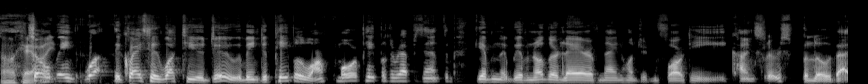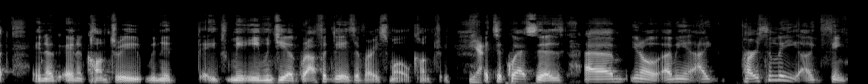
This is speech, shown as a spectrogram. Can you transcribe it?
Right. Okay. So, I, I mean, what, the question is, what do you do? I mean, do people want more people to represent them, given that we have another layer of 940 councillors below that in a in a country we need even geographically, it's a very small country. Yeah. It's a question is, um, you know, I mean, I personally, I think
